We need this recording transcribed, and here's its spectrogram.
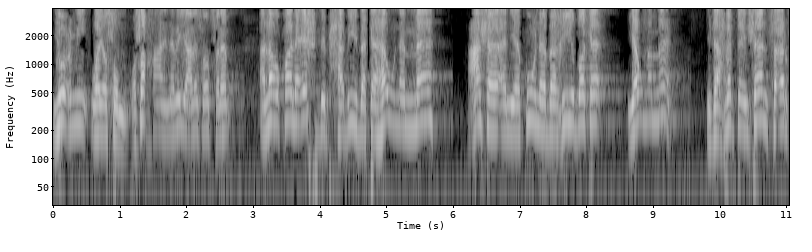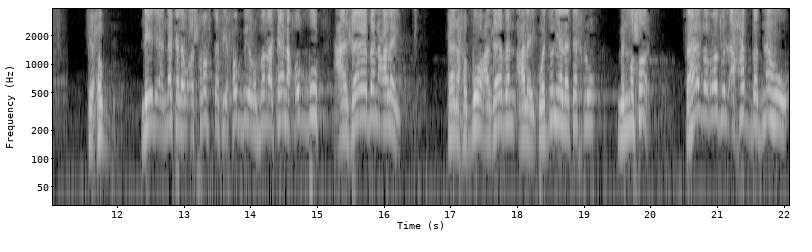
يعمي ويصم. وصح عن النبي عليه الصلاة والسلام أنه قال احبب حبيبك هونا ما عسى أن يكون بغيضك يوما ما. إذا أحببت إنسان فأرف في حبه. ليه؟ لأنك لو أشرفت في حبه ربما كان حبه عذابا عليك. كان حبه عذابا عليك. والدنيا لا تخلو من مصائب. فهذا الرجل أحب ابنه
